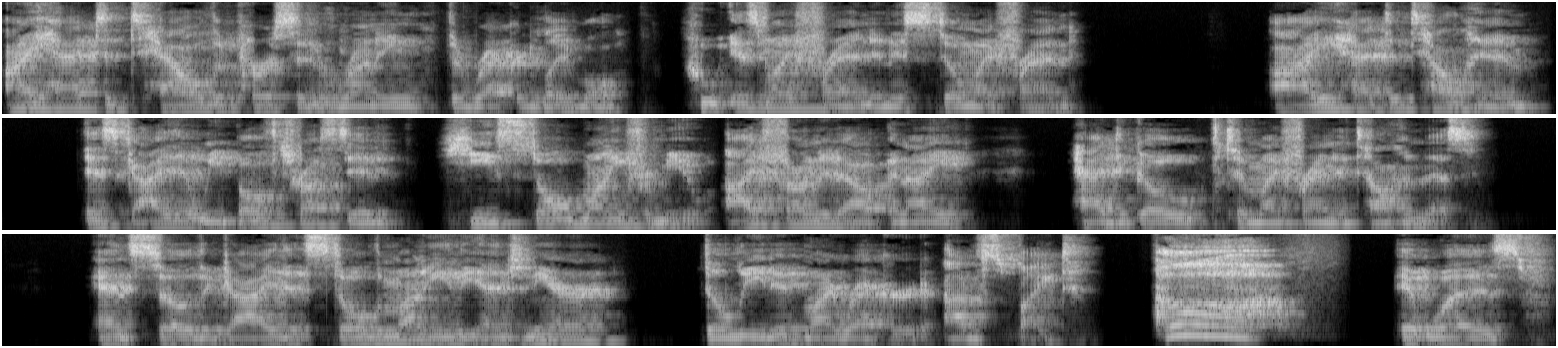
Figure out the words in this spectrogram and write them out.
I had to tell the person running the record label, who is my friend and is still my friend, I had to tell him, this guy that we both trusted, he stole money from you. I found it out and I had to go to my friend and tell him this. And so the guy that stole the money, the engineer, deleted my record out of spite. it was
